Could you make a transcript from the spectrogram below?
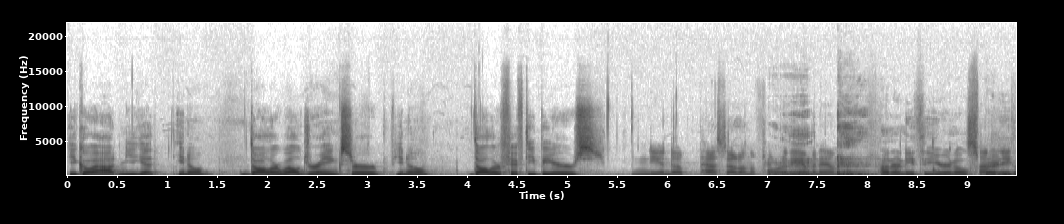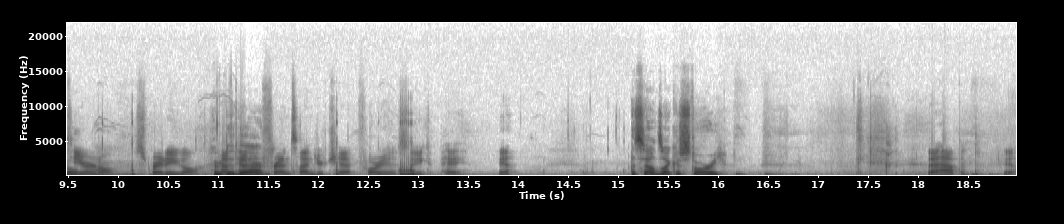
you go out and you get you know dollar well drinks or you know dollar fifty beers. And you end up passed out on the floor of the M&M Underneath the urinal, spread underneath eagle. the urinal, spread eagle. Who have did to have that? Your friend signed your check for you so you could pay. Yeah, That sounds like a story. that happened. Yeah,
